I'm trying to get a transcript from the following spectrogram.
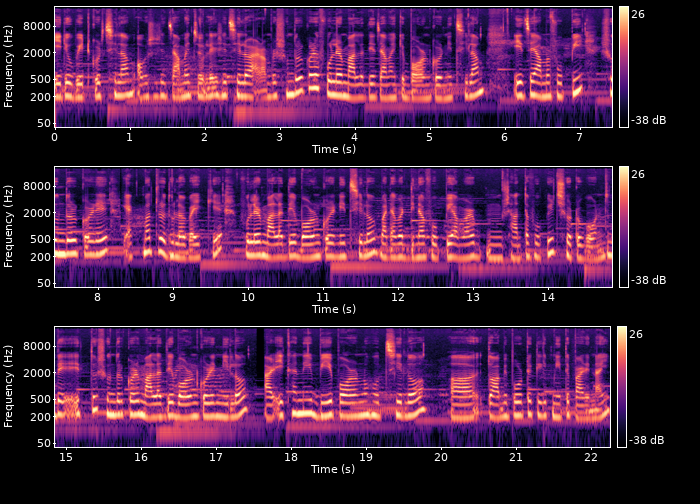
গেটে ওয়েট করছিলাম। অবশেষে জামাই চলে এসেছিল আর আমরা সুন্দর করে ফুলের মালা দিয়ে জামাইকে বরণ করে নিচ্ছিলাম। এই যে আমার ফুপি সুন্দর করে একমাত্র ধুলাবাইকে ফুলের মালা দিয়ে বরণ করে নিচ্ছিল মানে আমার দিনা ফুপি, আমার শান্তা ফুপির ছোট বোন। এত সুন্দর করে মালা দিয়ে বরণ করে নিল। আর এখানে বিয়ে পড়ানো হচ্ছিল তো আমি পুরোটা ক্লিপ নিতে পারি নাই।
